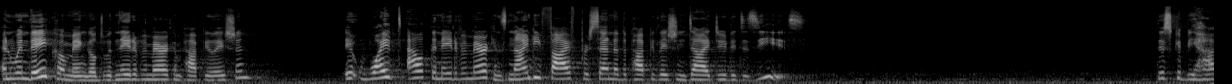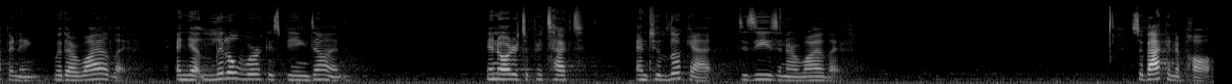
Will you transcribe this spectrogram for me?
And when they commingled with Native American population, it wiped out the Native Americans. 95% of the population died due to disease. This could be happening with our wildlife, and yet little work is being done in order to protect and to look at disease in our wildlife. So, back in Nepal.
